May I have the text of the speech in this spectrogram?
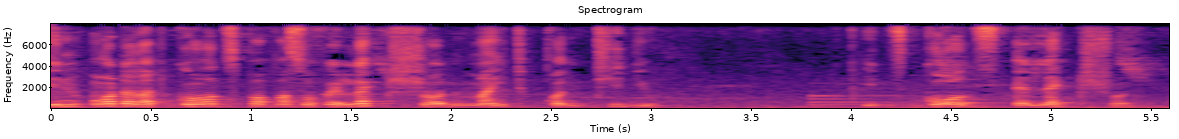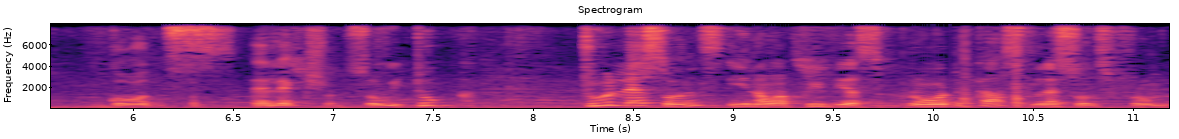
in order that god's purpose of election might continue. It's god's election. God's election. So we took two lessons in our previous broadcast. Lessons from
